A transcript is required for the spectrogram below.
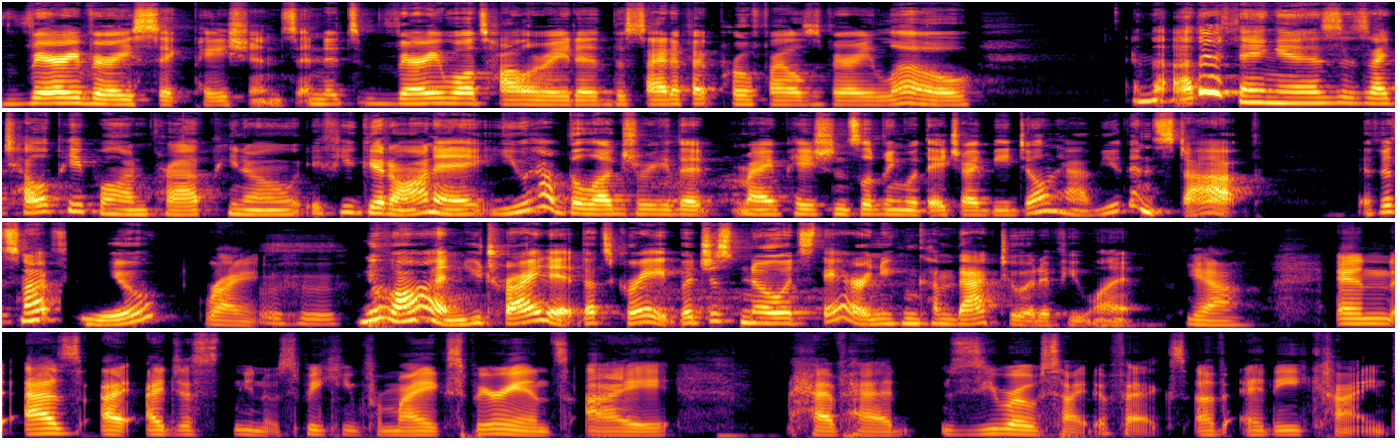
very, very sick patients. And it's very well tolerated. The side effect profile is very low. And the other thing is, is I tell people on PrEP, you know, if you get on it, you have the luxury that my patients living with HIV don't have. You can stop. If it's not for you, Right. Mm-hmm. move on. You tried it. That's great. But just know it's there and you can come back to it if you want. Yeah. And as I, I just, you know, speaking from my experience, I have had zero side effects of any kind.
